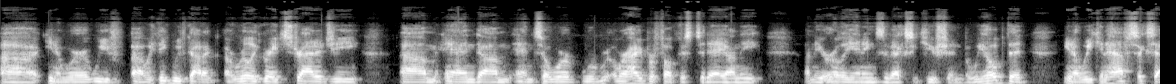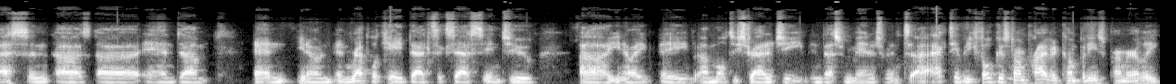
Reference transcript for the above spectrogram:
Uh, you know, where we've uh, we think we've got a, a really great strategy, um, and um, and so we're we're, we're hyper focused today on the on the early innings of execution. But we hope that you know we can have success and uh, uh, and um, and you know and replicate that success into uh, you know, a, a, a, multi-strategy investment management activity focused on private companies primarily,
